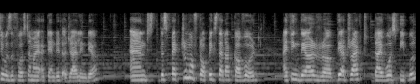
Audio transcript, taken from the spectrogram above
year was the first time I attended Agile India. And the spectrum of topics that are covered, I think they are uh, they attract diverse people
